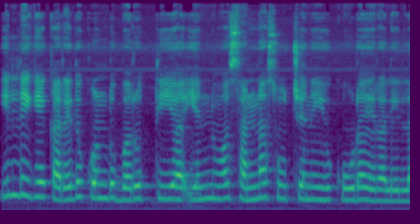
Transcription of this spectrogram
ಇಲ್ಲಿಗೆ ಕರೆದುಕೊಂಡು ಬರುತ್ತೀಯ ಎನ್ನುವ ಸಣ್ಣ ಸೂಚನೆಯೂ ಕೂಡ ಇರಲಿಲ್ಲ.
